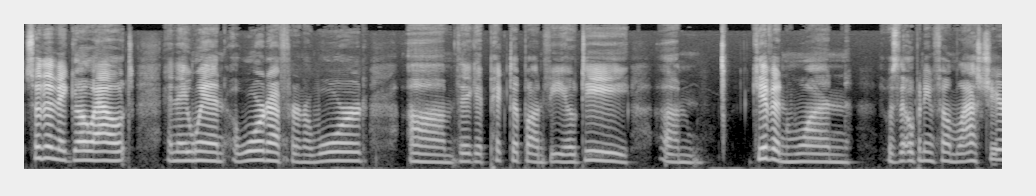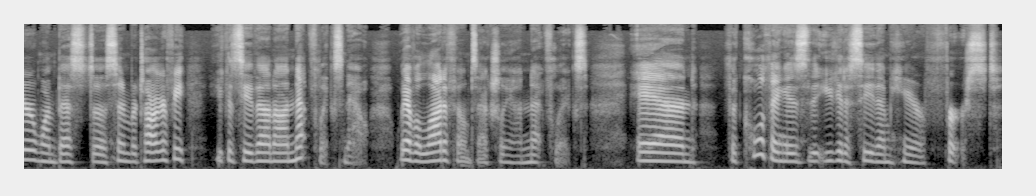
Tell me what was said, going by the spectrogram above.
so then they go out and they win award after an award. Um, they get picked up on VOD. Um, Given it was the opening film last year, won Best uh, Cinematography. You can see that on Netflix now. We have a lot of films actually on Netflix. And the cool thing is that you get to see them here first.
